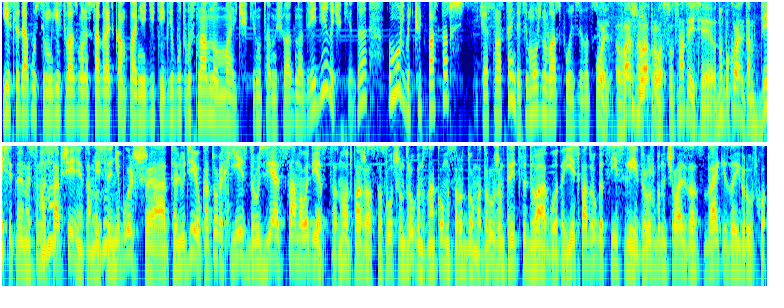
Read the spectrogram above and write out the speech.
Если, допустим, есть возможность собрать компанию детей, где будут в основном мальчики, ну там еще одна-две девочки, да, ну, может быть, чуть постарше сейчас настанет, этим можно воспользоваться. Оль, важный вопрос. Вот смотрите, ну буквально там 10, наверное, смс-сообщений, там, если не больше, от людей, у которых есть друзья с самого детства. Ну вот, пожалуйста, с лучшим другом знакомы с роддома, дружим 32 года, есть подруга с яслей, дружба началась за, с драки за игрушку.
